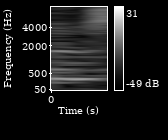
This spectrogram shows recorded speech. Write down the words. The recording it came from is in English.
Of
